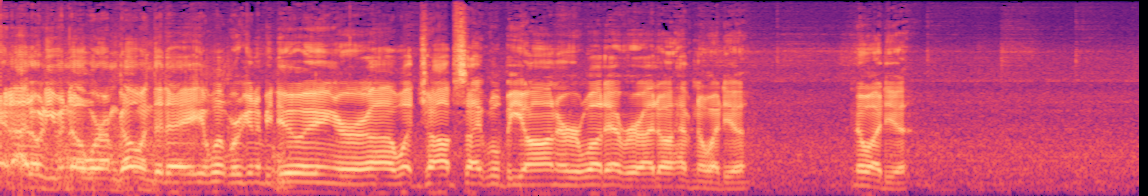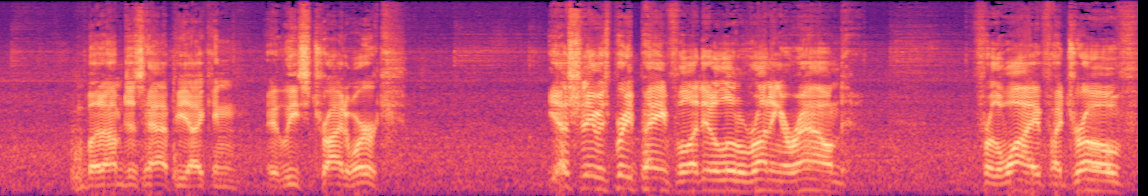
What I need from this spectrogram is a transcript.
And I don't even know where I'm going today, what we're going to be doing, or uh, what job site we'll be on, or whatever. I don't have no idea. No idea. But I'm just happy I can at least try to work. Yesterday was pretty painful. I did a little running around for the wife. I drove,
